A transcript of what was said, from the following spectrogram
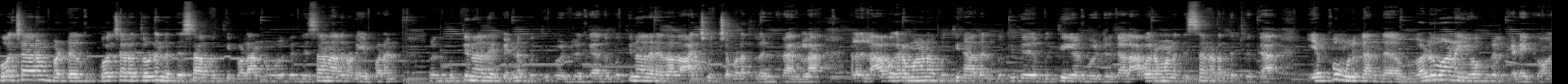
கோச்சாரம் பட்டு கோச்சாரத்தோட இந்த திசா புத்தி பலன் உங்களுக்கு திசாநாதனுடைய பலன் உங்களுக்கு புத்திநாதன் இப்போ என்ன புத்தி போயிட்டு இருக்கு அந்த புத்திநாதன் ஏதாவது ஆட்சி உச்ச படத்தில் இருக்கிறாங்களா? அல்லது லாபகரமான புத்திநாதன் புத்தி புத்திகள் போயிட்டு இருக்கா லாபகரமான திசை நடந்துட்டு இருக்கா எப்போ உங்களுக்கு அந்த வலுவான யோகங்கள் கிடைக்கும்?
